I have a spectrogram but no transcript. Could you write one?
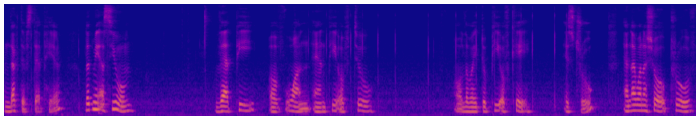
inductive step here, let me assume that P of 1 and P of 2 all the way to P of K is true. And I want to show, prove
